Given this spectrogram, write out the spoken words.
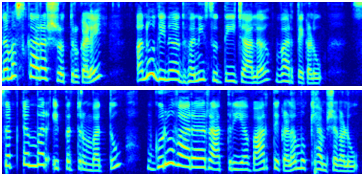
ನಮಸ್ಕಾರ ಶ್ರೋತೃಗಳೇ, ಅನುದಿನ ಧ್ವನಿ ಸುದ್ದಿ ಜಾಲ ವಾರ್ತೆಗಳು. ಸೆಪ್ಟೆಂಬರ್ ಇಪ್ಪತ್ತೊಂಬತ್ತು, ಗುರುವಾರ ರಾತ್ರಿಯ ವಾರ್ತೆಗಳ ಮುಖ್ಯಾಂಶಗಳು.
